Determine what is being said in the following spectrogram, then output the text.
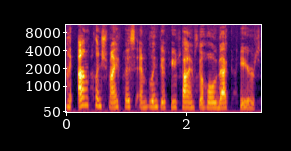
I unclenched my fist and blinked a few times to hold back tears.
